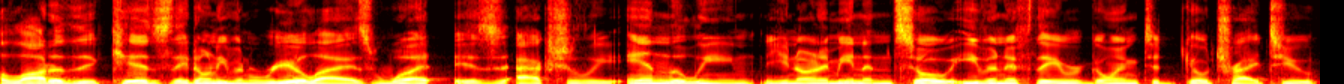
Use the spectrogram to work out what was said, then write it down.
a lot of the kids they don't even realize what is actually in the lean you know what i mean? And so even if they were going to go try to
